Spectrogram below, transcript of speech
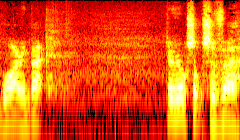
wiring back doing all sorts of uh,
